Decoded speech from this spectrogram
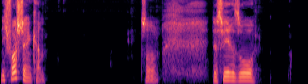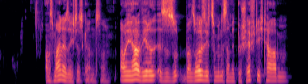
nicht vorstellen kann. So. Das wäre so aus meiner Sicht das Ganze. Aber ja, wäre, also so, man sollte sich zumindest damit beschäftigt haben.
